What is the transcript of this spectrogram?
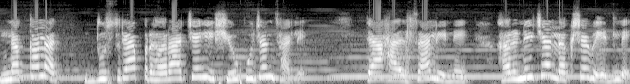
नकलत दुसऱ्या प्रहराचेही शिवपूजन झाले. त्या हालचालीने हरणीचे लक्ष वेधले.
